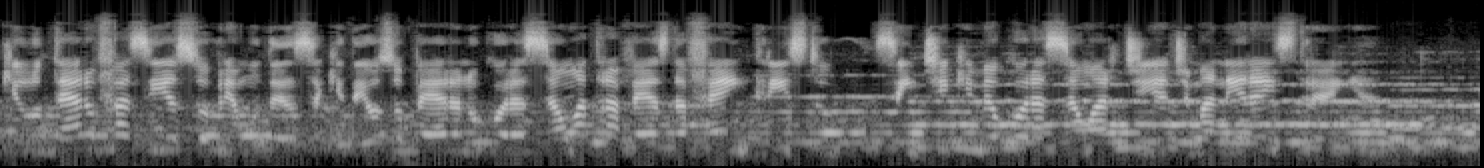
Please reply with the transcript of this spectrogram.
que Lutero fazia sobre a mudança que Deus opera no coração através da fé em Cristo, senti que meu coração ardia de maneira estranha.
